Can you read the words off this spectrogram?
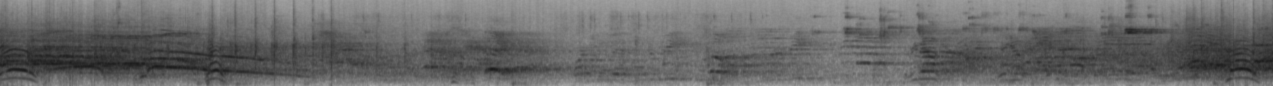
Yeah! Yeah! Rebound! There you go. Yeah!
